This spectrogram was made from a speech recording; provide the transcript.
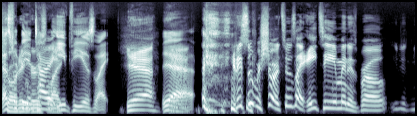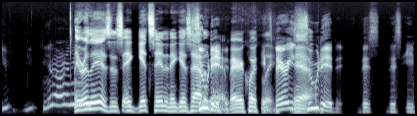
that's what the entire like, ep is like Yeah, yeah, and it's super short too. It's like 18 minutes, bro. You, you, you know what I mean? it really is it's, it gets in and it gets out of there very quickly It's very yeah. suited. This this EP.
